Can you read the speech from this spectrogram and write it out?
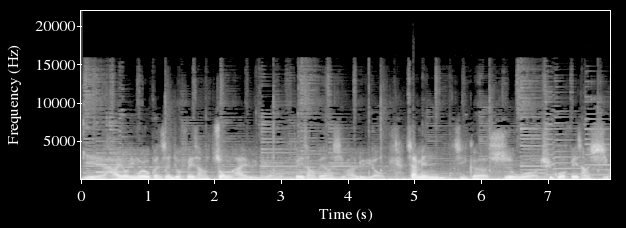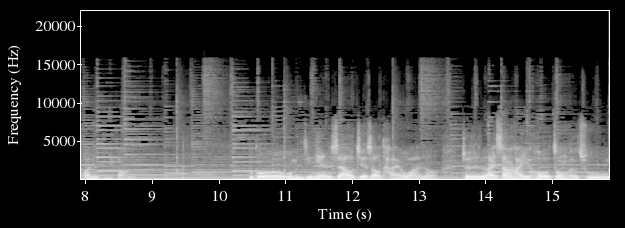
也还有因为我本身就非常钟爱旅游，非常非常喜欢旅游。下面几个是我去过非常喜欢的地方。不过，我们今天是要介绍台湾哦，就是来上海以后，综合出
